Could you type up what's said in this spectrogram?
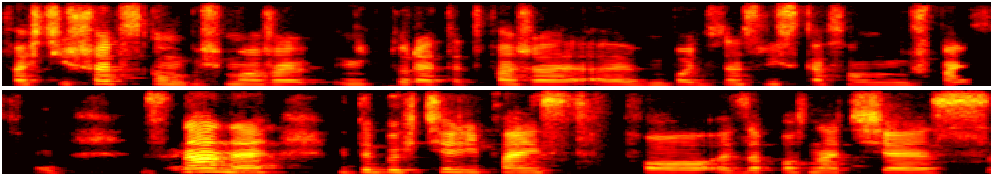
Faściszewską, być może niektóre te twarze e, bądź nazwiska są już Państwu znane. Gdyby chcieli Państwo zapoznać się z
